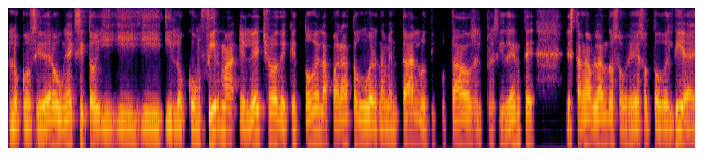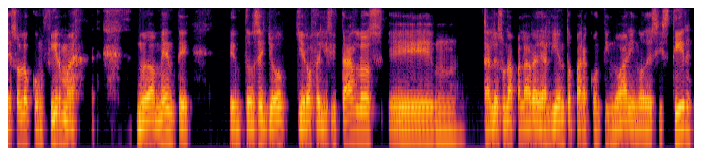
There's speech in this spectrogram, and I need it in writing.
lo considero un éxito y, lo confirma el hecho de que todo el aparato gubernamental, los diputados, el presidente, están hablando sobre eso todo el día. Eso lo confirma nuevamente. Entonces yo quiero felicitarlos, eh, darles una palabra de aliento para continuar y no desistir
